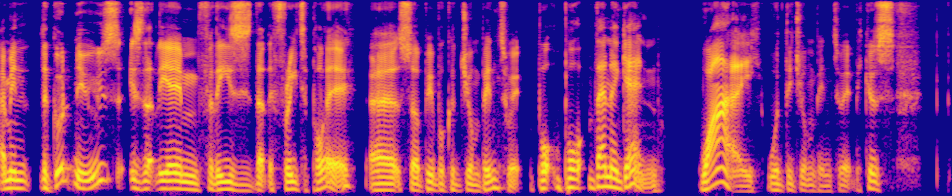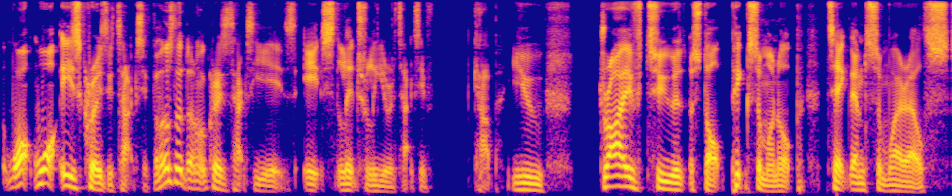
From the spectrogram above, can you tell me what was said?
I mean, the good news is that the aim for these is that they're free to play, uh, so people could jump into it. But but then again, why would they jump into it? Because what what is Crazy Taxi? For those that don't know what Crazy Taxi is, it's literally you're a taxi cab. You drive to a stop, pick someone up, take them somewhere else,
